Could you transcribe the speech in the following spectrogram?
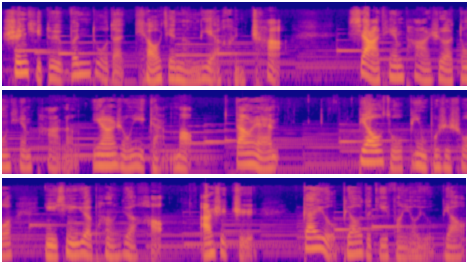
身体对温度的调节能力很差，夏天怕热，冬天怕冷，因而容易感冒。当然，膘足并不是说女性越胖越好，而是指该有膘的地方要有膘，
